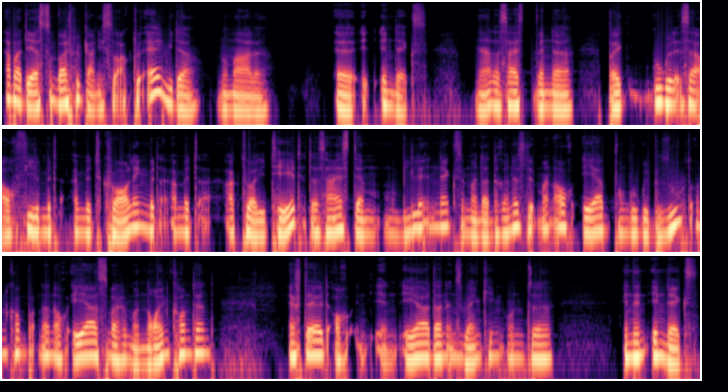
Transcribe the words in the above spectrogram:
aber der ist zum Beispiel gar nicht so aktuell wie der normale äh, Index. Ja, das heißt, wenn der bei Google ist ja auch viel mit, mit Crawling, mit, mit Aktualität. Das heißt, der mobile Index, wenn man da drin ist, wird man auch eher von Google besucht und kommt dann auch eher zum Beispiel mal neuen Content erstellt, auch in, in eher dann ins Ranking und äh, in den Index.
